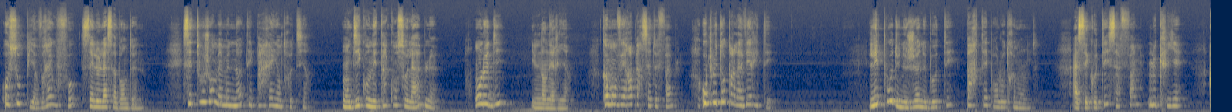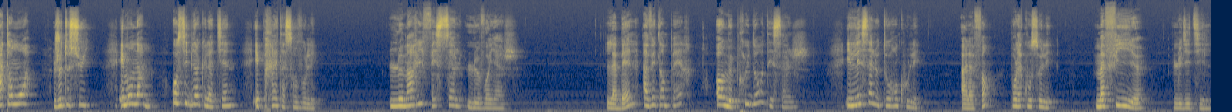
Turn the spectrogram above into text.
Au soupir vrai ou faux, celle-là s'abandonne. C'est toujours même note et pareil entretien. On dit qu'on est inconsolable. On le dit, il n'en est rien. Comme on verra par cette fable, ou plutôt par la vérité. L'époux d'une jeune beauté partait pour l'autre monde. À ses côtés, sa femme lui criait Attends-moi, je te suis, et mon âme, aussi bien que la tienne, est prête à s'envoler. Le mari fait seul le voyage. La belle avait un père, homme prudent et sage. Il laissa le torrent couler. À la fin, pour la consoler. Ma fille, lui dit-il,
